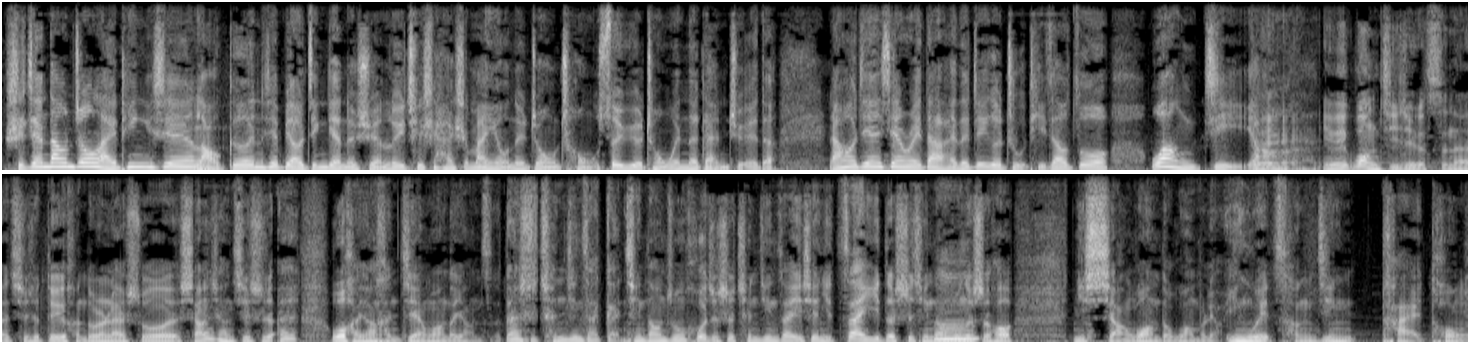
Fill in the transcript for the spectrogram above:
时间当中来听一些老歌，那些比较经典的旋律，其实还是蛮有那种重岁月重温的感觉的。然后今天宪瑞带来的这个主题叫做“忘记”啊，对，因为“忘记”这个词呢，其实对于很多人来说，想想其实，哎，我好像很健忘的样子。但是沉浸在感情当中，或者是沉浸在一些你在意的事情当中的时候，你想忘都忘不了，因为曾经太痛了。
